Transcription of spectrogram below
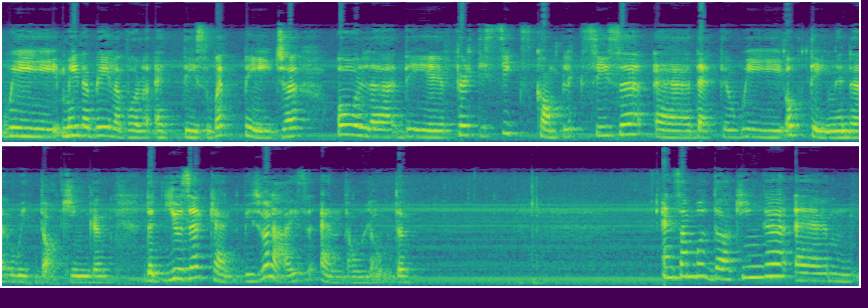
we made available at this web page all uh, the 36 complexes uh, that we obtained with docking that user can visualize and download. Ensemble docking um,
